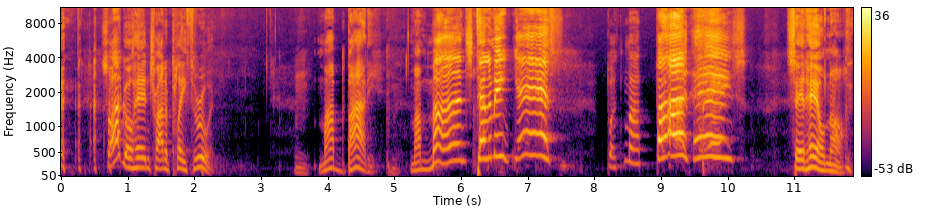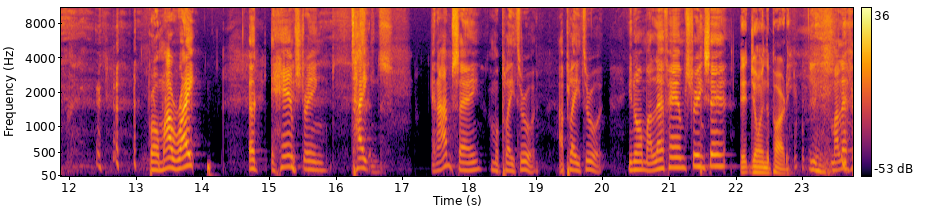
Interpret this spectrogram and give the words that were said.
so I go ahead and try to play through it. My body, my mind's telling me yes, but my body's said hell no. Bro, my right uh, hamstring tightens, and I'm saying I'm gonna play through it. I played through it. You know what my left hamstring said? It joined the party. My left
